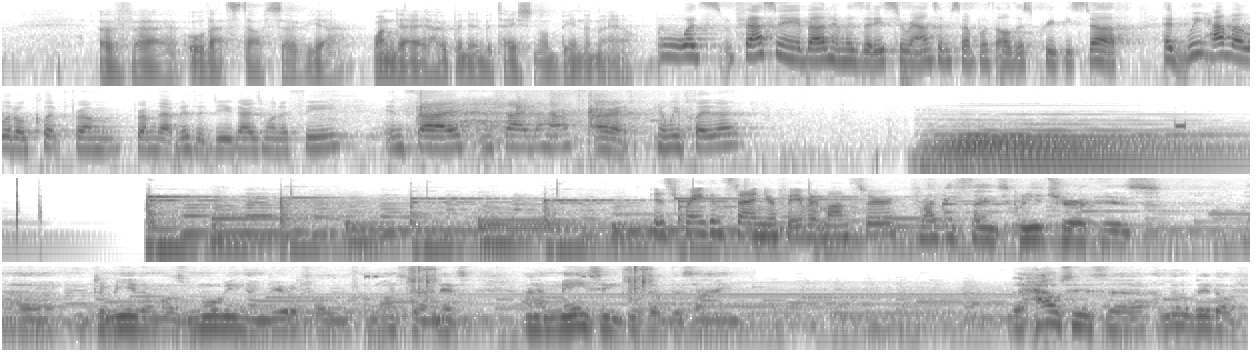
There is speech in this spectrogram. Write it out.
of uh, all that stuff. So, yeah, one day I hope an invitation will be in the mail. What's fascinating about him is that he surrounds himself with all this creepy stuff. We have a little clip from, from that visit. Do you guys want to see inside, inside the house? All right, can we play that? Is Frankenstein your favorite monster? Frankenstein's creature is, uh, to me, the most moving and beautiful monster, and it's an amazing piece of design. The house is uh, a little bit of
